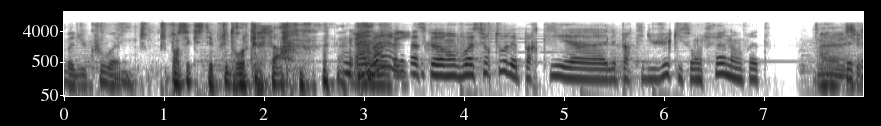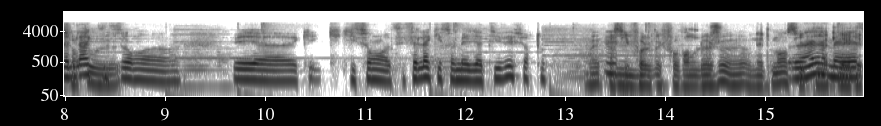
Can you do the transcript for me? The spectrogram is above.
bah du coup ouais. Je- Je pensais que c'était plus drôle que ça. Ah Ouais, ouais, parce qu'on voit surtout les parties, euh, les parties du jeu qui sont fun en fait. Ouais, mais C'est c'est celles-là surtout, qui euh, sont, euh, et, euh, qui, qui- sont, c'est celles-là qui sont médiatisées surtout. ouais, parce Mm. qu'il faut, il faut vendre le jeu, hein, honnêtement. Si Ouais, tu les, les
